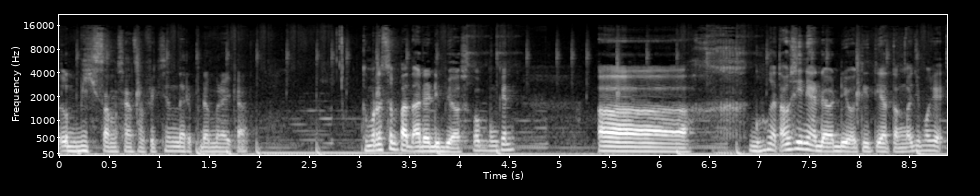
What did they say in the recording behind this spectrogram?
lebih sama science fiction daripada mereka. Kemarin sempat ada di bioskop mungkin uh, gue nggak tahu sih ini ada di OTT atau enggak cuma kayak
